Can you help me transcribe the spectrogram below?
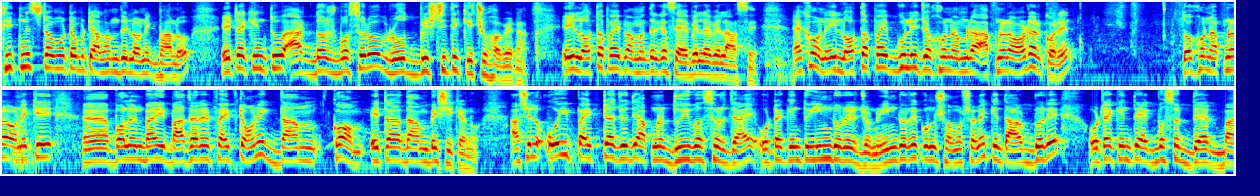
থিটনেসটাও মোটামুটি আলহামদুলিল্লাহ অনেক ভালো। এটা কিন্তু আট দশ বছরও রোদ বৃষ্টিতে কিছু হবে না। এই লতা পাইপ আমাদের কাছে অ্যাভেলেবেল আছে। এখন এই লতা পাইপগুলি যখন আমরা আপনারা অর্ডার করেন তখন আপনারা অনেকে বলেন ভাই বাজারের পাইপটা অনেক দাম কম, এটা দাম বেশি কেন? আসলে ওই পাইপটা যদি আপনার দুই বছর যায়, ওটা কিন্তু ইনডোরের জন্য। ইনডোরে কোনো সমস্যা নেই, কিন্তু আউটডোরে ওটা কিন্তু এক বছর বা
